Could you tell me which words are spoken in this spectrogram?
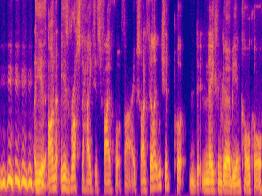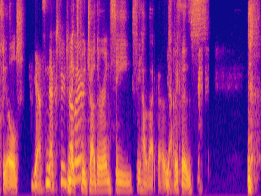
On his roster height is five foot five, so I feel like we should put Nathan Gerbe and Cole Caufield yes, next to each other. next other. to each other and see see how that goes. Yes. Because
